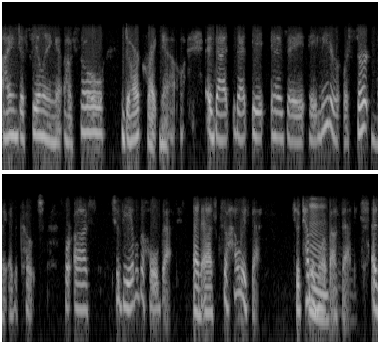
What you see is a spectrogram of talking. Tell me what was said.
I am just feeling uh, so dark right now, that, that it, as a, a leader, or certainly as a coach, for us to be able to hold that and ask, so how is that? So tell mm. me more hmm. about that, as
